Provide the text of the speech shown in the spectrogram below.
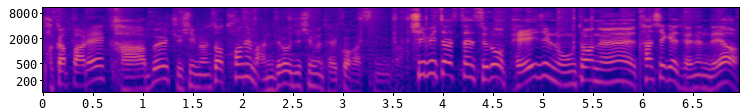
바깥발에 갑을 주시면서 턴을 만들어 주시면 될 것 같습니다. 12자 스탠스로 베이징 롱턴을 타시게 되는데요.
